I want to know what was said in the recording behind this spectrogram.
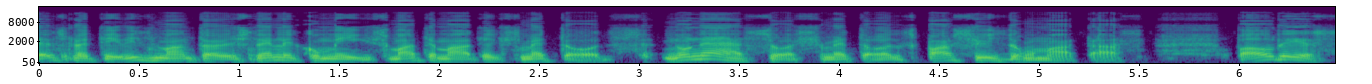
Respektīvi, izmantojuši nelikumīgas matemātikas metodas. Nu, nēsošas metodas, pašu izdomātās. Paldies!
